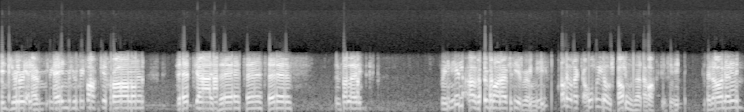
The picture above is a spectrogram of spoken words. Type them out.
injury, every injury fucking prone. This guy, this, this, this. It's like we need a good wide receiver. We need fucking like a Julio Jones at a fucking team. You know what I mean?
